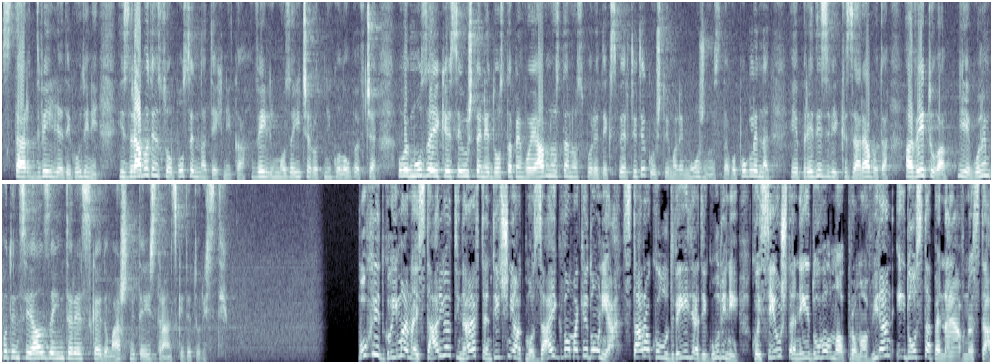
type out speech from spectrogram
стар 2000 години, изработен со посебна техника, вели мозаичарот Никола Упевче. Овој мозаик е се уште недостапен во јавноста, но според експертите кои што имале можност да го погледнат, е предизвик за работа, а ветува и е голем потенцијал за интерес кај домашните и странските туристи. Похрид го има најстариот и најавтентичниот мозаик во Македонија, стар околу 2000 години, кој се уште не е доволно промовиран и достапен на јавноста,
